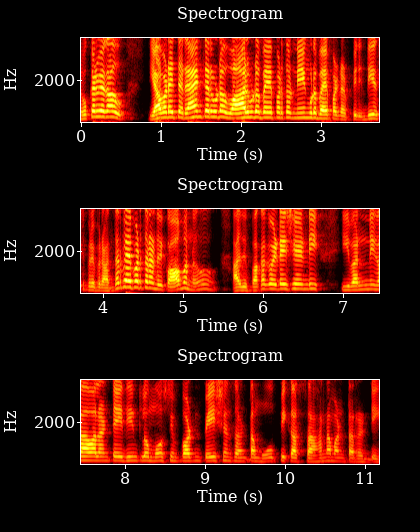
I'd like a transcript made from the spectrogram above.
ఒక్కరివే కాదు. ఎవడైతే ర్యాంకర్ కూడా వాడు కూడా భయపడతాడు నేను కూడా భయపడ్డాడు డిఎస్సీ ప్రిపేర్ అందరు భయపడతారండి అది కామన్ అది పక్కకు పెట్టేసేయండి. ఇవన్నీ కావాలంటే దీంట్లో మోస్ట్ ఇంపార్టెంట్ పేషెన్స్ అంటాం ఓపిక సహనం అంటారండి.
